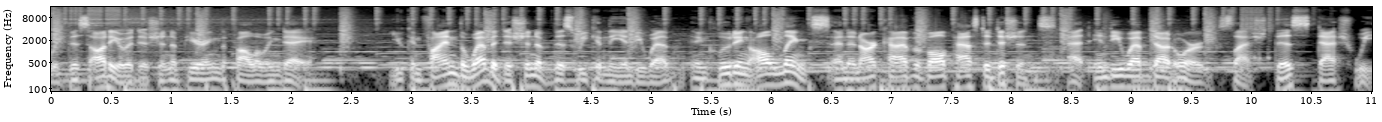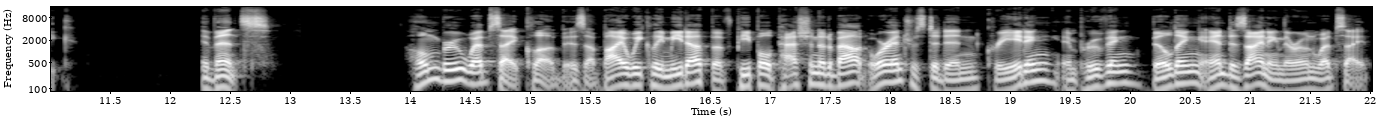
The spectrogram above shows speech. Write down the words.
with this audio edition appearing the following day. You can find the web edition of This Week in the Indie Web, including all links and an archive of all past editions, at indieweb.org slash this-week. Events Homebrew Website Club is a bi weekly meetup of people passionate about or interested in creating, improving, building, and designing their own website.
